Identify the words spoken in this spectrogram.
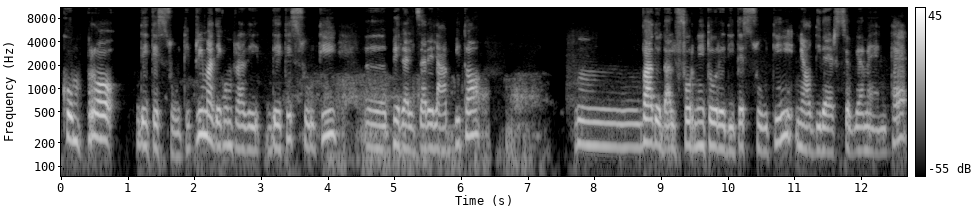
compro dei tessuti. Prima di comprare dei tessuti eh, per realizzare l'abito, mh, vado dal fornitore di tessuti, ne ho diversi ovviamente,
